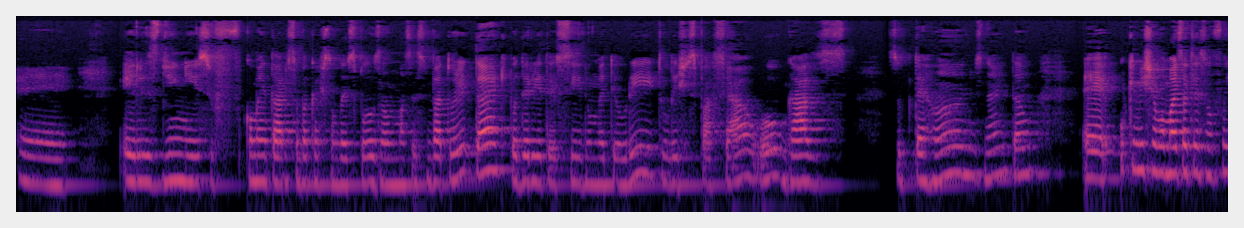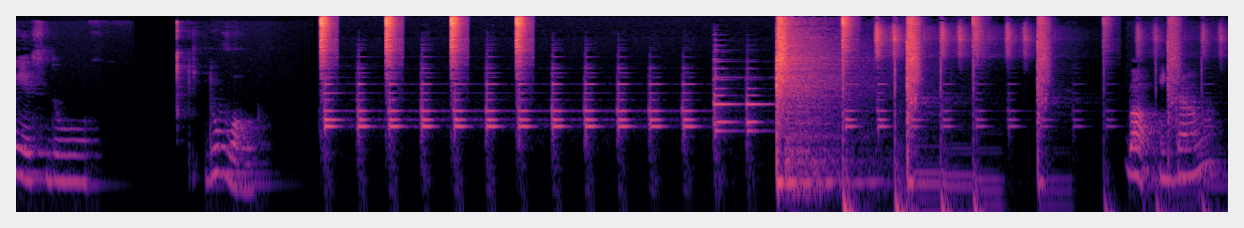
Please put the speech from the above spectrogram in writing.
é, eles de início comentaram sobre a questão da explosão numa Baturité, que poderia ter sido um meteorito, lixo espacial ou gases subterrâneos, né? Então, é, o que me chamou mais atenção foi esse do, do UOL. Bom, então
